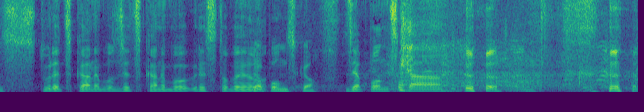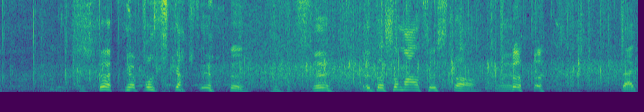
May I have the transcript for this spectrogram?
z Turecka nebo z Řecka, nebo kde jsi to byl? Japonska. z Japonska. Japonska, ty. To je, to je ta samá cesta. Tak,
